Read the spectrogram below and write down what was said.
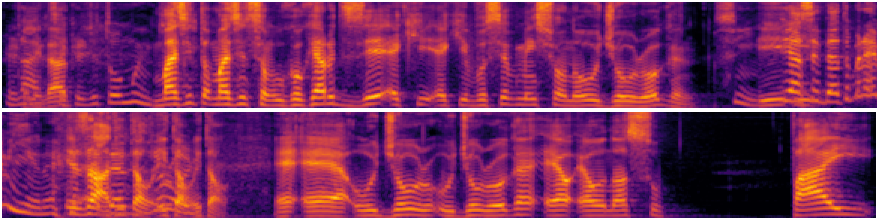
Tá Verdade, você ligado? acreditou muito. Mas então, mas então, o que eu quero dizer é que, é que você mencionou o Joe Rogan. Sim. E- E, essa e- ideia também é minha, né? Exato, então, então, Rogan. então. É, é, o, Joe, o Joe Rogan é, é o nosso pai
